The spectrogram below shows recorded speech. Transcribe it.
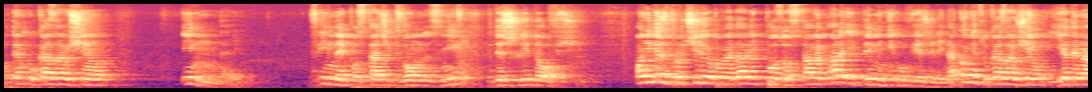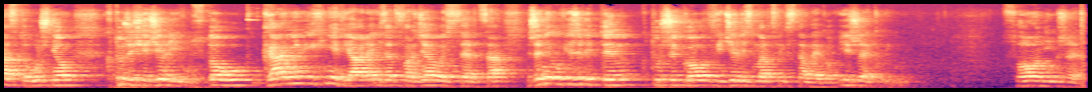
Potem ukazał się innej, w innej postaci dwom z nich, gdy szli do wsi. Oni też wrócili opowiadali pozostałym, ale i tym nie uwierzyli. Na koniec ukazał się jedenastu uczniom, którzy siedzieli u stołu, ganił ich niewiarę i zatwardziałość serca, że nie uwierzyli tym, którzy go widzieli zmartwychwstałego i rzekł im, co on im rzekł?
